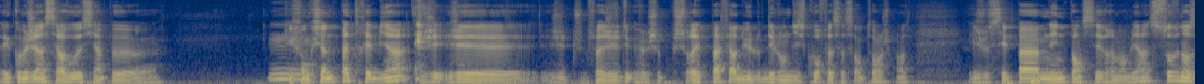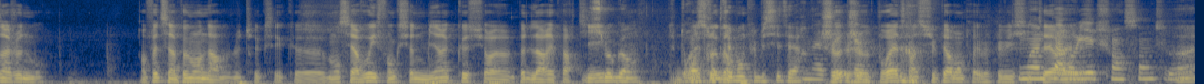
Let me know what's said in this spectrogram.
et comme j'ai un cerveau aussi un peu euh, qui Mm. fonctionne pas très bien, j'ai, je ne saurais pas faire du- des longs discours face à 100 ans, je pense. Et je sais pas amener une pensée vraiment bien, sauf dans un jeu de mots. En fait, c'est un peu mon arme, le truc, c'est que mon cerveau, il fonctionne bien que sur un peu de la du répartie. slogan. Tu du pourrais être un très bon publicitaire. Ouais, Je, pourrais être un super bon pré- Ou publicitaire. un euh, parolier de chansons, tu vois. Ouais.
